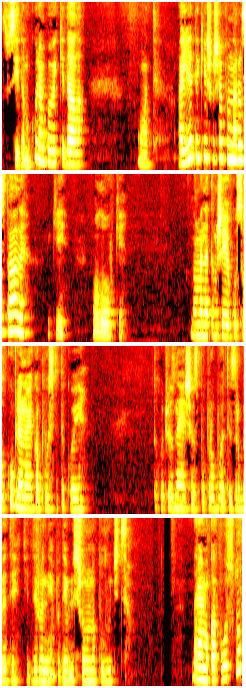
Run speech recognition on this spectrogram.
сусідам курям повикидала. От. А є такі, що ще понаростали, такі головки. У мене там ще є кусок купленої капусти такої. То хочу з неї зараз спробувати зробити ті дируни. Подивлюсь, що воно вийде. Беремо капусту.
